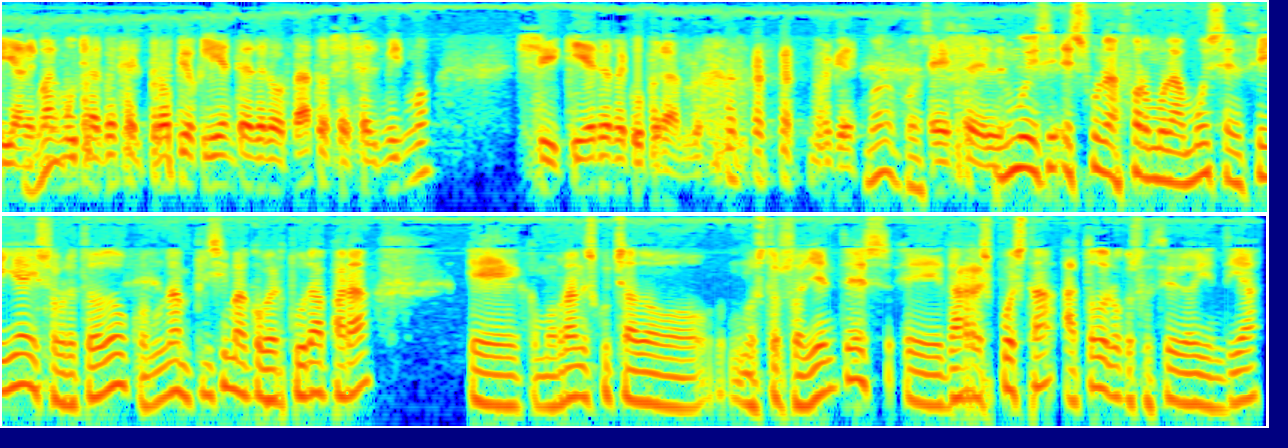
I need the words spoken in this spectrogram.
Y además muchas veces el propio cliente de los datos es el mismo si quiere recuperarlo. Porque bueno, pues es, es, una fórmula muy sencilla y sobre todo con una amplísima cobertura para eh, como habrán escuchado nuestros oyentes, eh, dar respuesta a todo lo que sucede hoy en día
